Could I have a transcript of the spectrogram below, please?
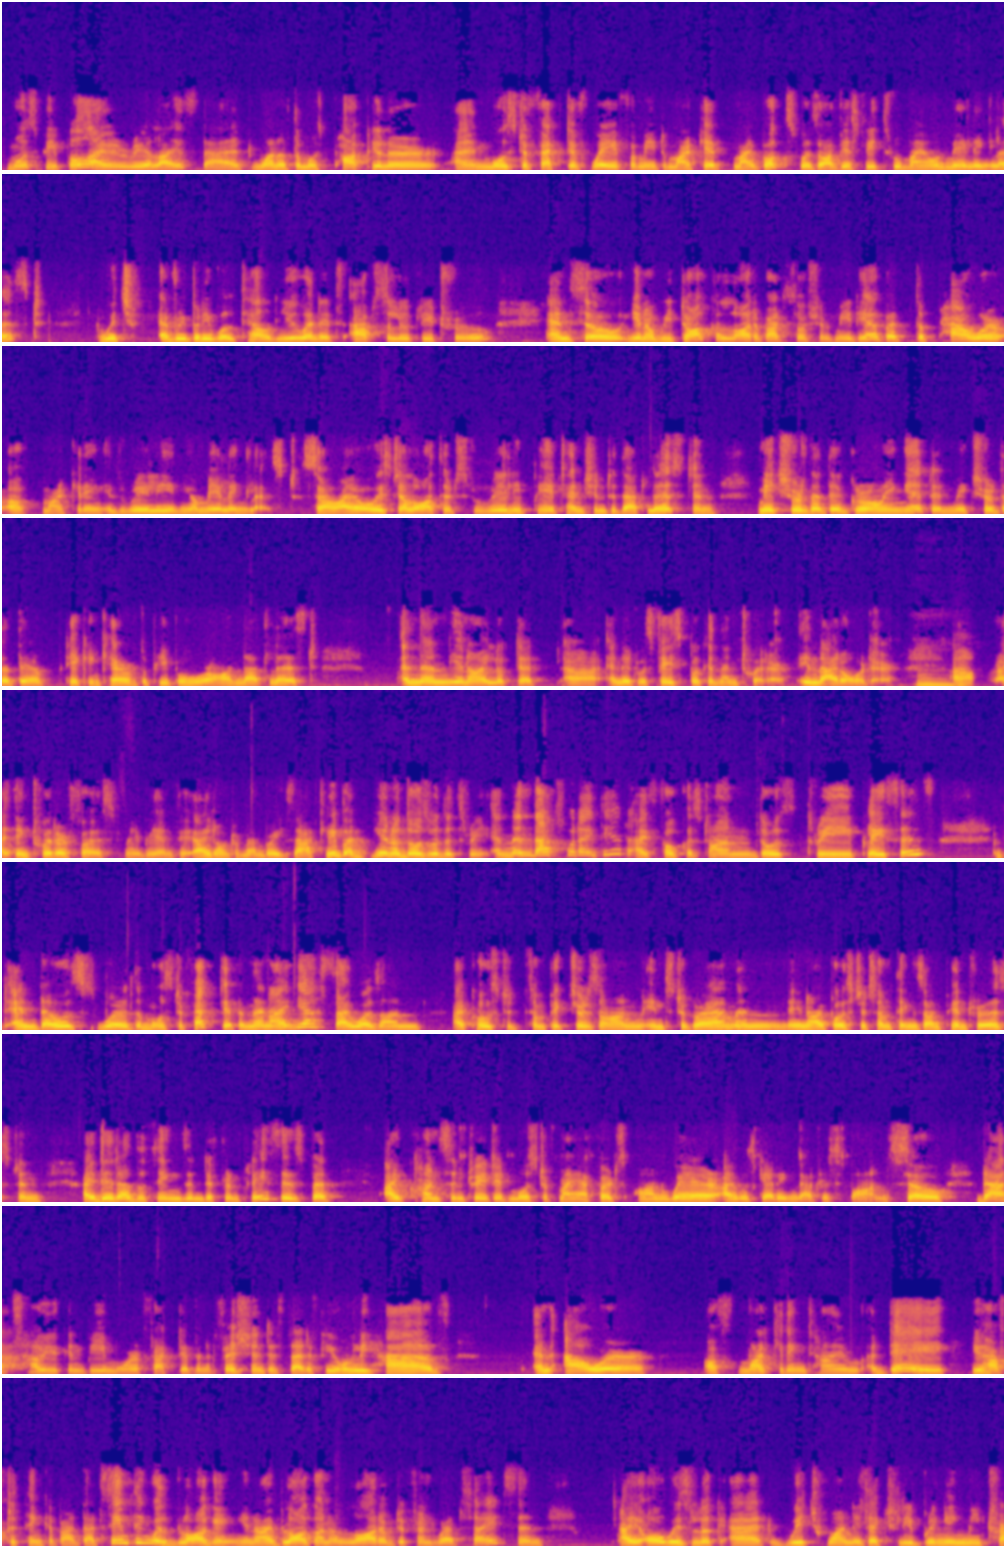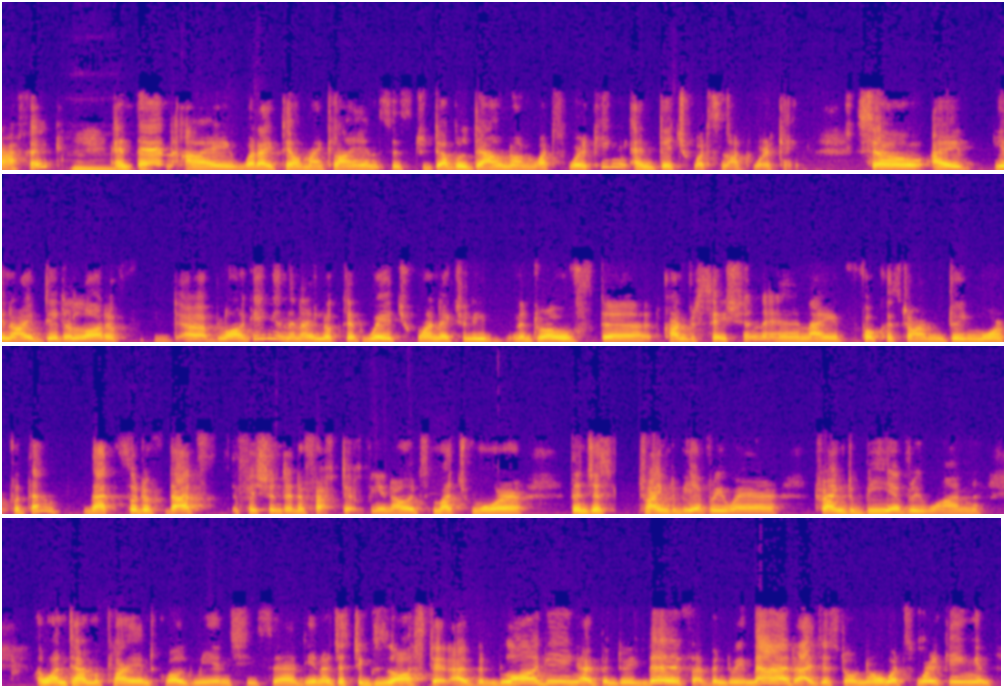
Most people, I realized that one of the most popular and most effective way for me to market my books was obviously through my own mailing list, which everybody will tell you, and it's absolutely true. And so, you know, we talk a lot about social media, but the power of marketing is really in your mailing list. So I always tell authors to really pay attention to that list and make sure that they're growing it and make sure that they're taking care of the people who are on that list. And then, you know, I looked at, uh, and it was Facebook and then Twitter in that order. Mm. Uh, I think Twitter first, maybe, and I don't remember exactly, but, you know, those were the three. And then that's what I did. I focused on those three places, and those were the most effective. And then I, yes, I was on I posted some pictures on Instagram and you know I posted some things on Pinterest and I did other things in different places but I concentrated most of my efforts on where I was getting that response. So that's how you can be more effective and efficient is that if you only have an hour of marketing time a day, you have to think about that. Same thing with blogging. You know, I blog on a lot of different websites and I always look at which one is actually bringing me traffic. Mm. And then I, what I tell my clients is to double down on what's working and ditch what's not working. So I, you know, I did a lot of uh, blogging, and then I looked at which one actually drove the conversation, and I focused on doing more for them. That's sort of that's efficient and effective. You know, it's much more than just trying to be everywhere, trying to be everyone. One time, a client called me and she said, you know, just exhausted. I've been blogging, I've been doing this, I've been doing that. I just don't know what's working, and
